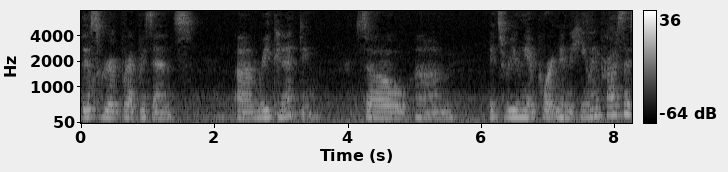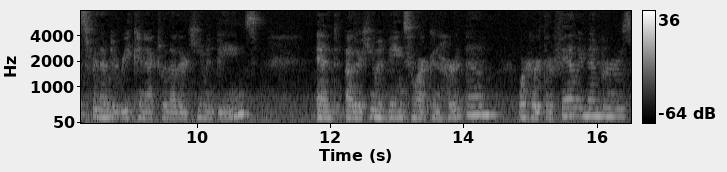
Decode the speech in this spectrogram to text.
this group represents um, reconnecting. So um, it's really important in the healing process for them to reconnect with other human beings and other human beings who aren't going to hurt them or hurt their family members,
